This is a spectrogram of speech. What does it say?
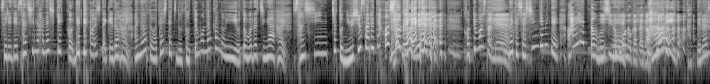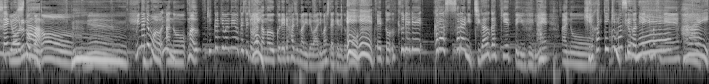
それで三振の話結構出てましたけど、はいあの後私たちのとっても仲のいいお友達がはい。三振ちょっと入手されてましたね。ね、買ってましたね。なんか写真で見てあれ？と思って西の方の方が。はい買ってらっしゃいました。やるのかな。うんね。みんなでも、うんあのまあきっかけはね私たちお仲間ウクレレ始まりではありましたけれどえも、ええええっとウクレレからさらに違う楽器へっていうふうにね、あの広がっていきますよね。うん広がっていきますねは。はいいい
